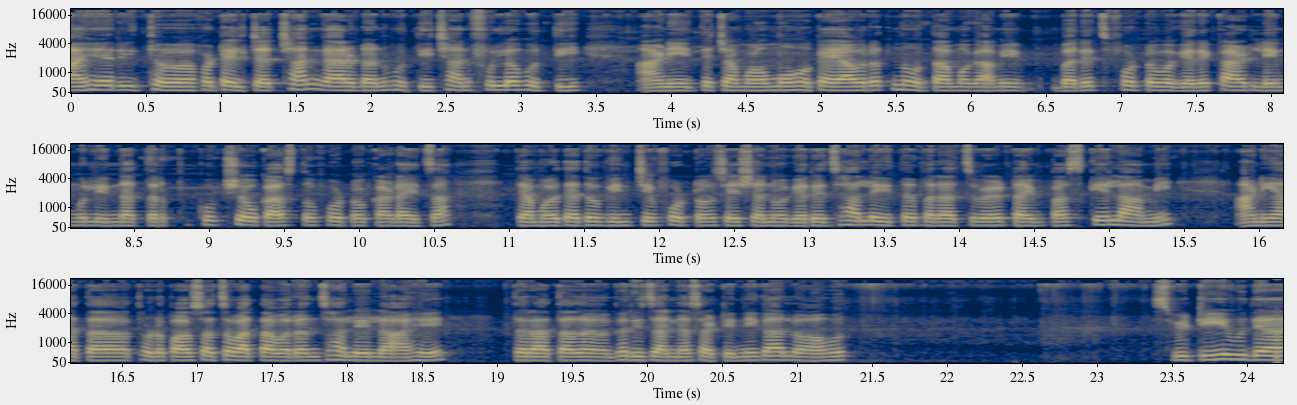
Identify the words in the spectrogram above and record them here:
बाहेर इथं हॉटेलच्या छान गार्डन होती छान फुलं होती आणि त्याच्यामुळं मोह काही आवरत नव्हता. मग आम्ही बरेच फोटो वगैरे काढले. मुलींना तर खूप शौक असतो फोटो काढायचा. त्यामुळे त्या दोघींचे फोटो सेशन वगैरे झालं. इथं बराच वेळ टाईमपास केला आम्ही. आणि आता थोडं पावसाचं वातावरण झालेलं आहे. तर आता घरी जाण्यासाठी निघालो आहोत. स्वीटी उद्या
